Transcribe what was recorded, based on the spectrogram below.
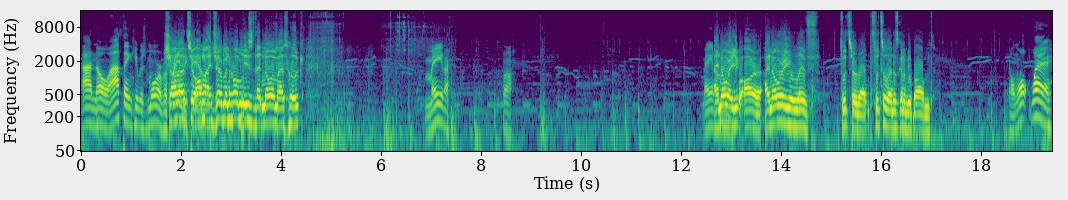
I know. I think he was more of a Shout out to all my German homies that know him as Hook. Mater. Huh. I know where you are. I know where you live. Switzerland. Switzerland is gonna be bombed. In what way?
